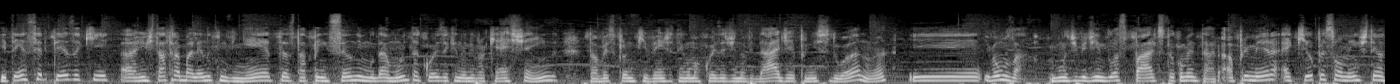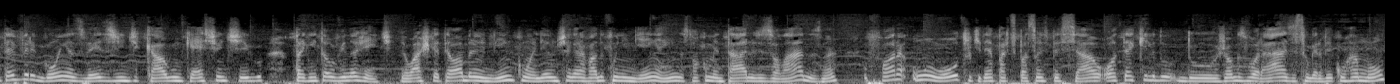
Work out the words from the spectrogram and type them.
E tenha certeza que a gente tá trabalhando com vinhetas, tá pensando em mudar muita coisa aqui no Livrocast ainda. Talvez pro ano que vem já tenha alguma coisa de novidade aí pro início do ano, né? E, e vamos lá. Vamos dividir em duas partes o teu comentário. A primeira é que eu pessoalmente tenho até vergonha às vezes de indicar algum cast antigo para quem tá ouvindo a gente. Eu acho que até o Abraham Lincoln ali eu não tinha gravado com ninguém ainda, só comentários isolados, né? Fora um ou outro que tem a participação especial, ou até aquele do, do Jogos Vorazes que eu gravei com o Ramon,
